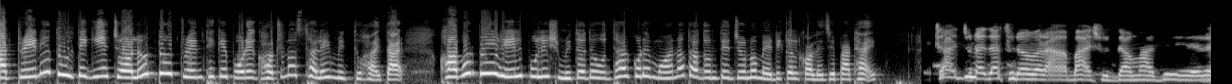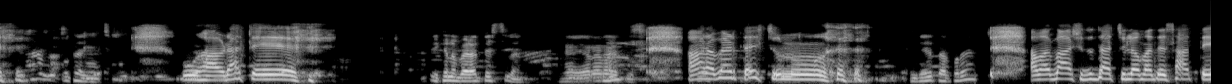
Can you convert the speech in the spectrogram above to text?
আর ট্রেনে তুলতে গিয়ে চলন্ত ট্রেন থেকে পড়ে ঘটনাস্থলে মৃত্যু হয় তার। খবর পেয়ে রেল পুলিশ মৃতদেহ উদ্ধার করে ময়নাতদন্তের জন্য মেডিকেল কলেজে পাঠায়। চারজনা যাচ্ছিল আমরা বাসুদ্ধ আমাদের কোথায় ও হাওড়াতে। এখানে বেড়াতে এসেছিলেন? আমরা বেড়াতে এসছিল দিয়ে তারপরে? আমার বাসুদ্ধ যাচ্ছিল আমাদের সাথে।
